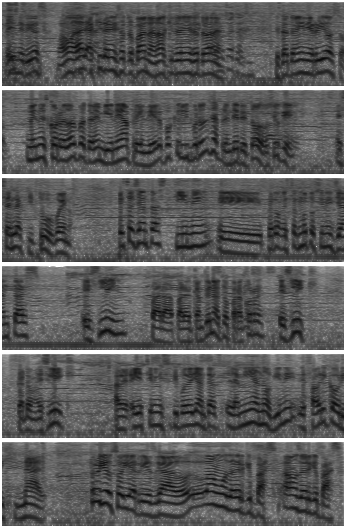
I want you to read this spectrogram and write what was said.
Estoy Listo. nervioso. Vamos a darle. Aquí también está otro pana, ¿no? Aquí también está otro pana. Está también nervioso. Él no es corredor, pero también viene a aprender. Porque lo importante es aprender de todo, ¿sí o qué? Esa es la actitud. Bueno, estas llantas tienen, eh, perdón, estas motos tienen llantas slim para, para el campeonato, para correr. Slick, perdón, slick. A ver, ellos tienen este tipo de llantas. La mía no, viene de fábrica original. Pero yo soy arriesgado. Vamos a ver qué pasa. Vamos a ver qué pasa.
